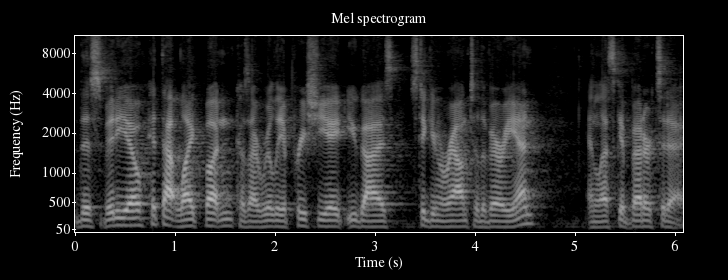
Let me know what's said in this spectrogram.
this video, hit that like button because I really appreciate you guys sticking around to the very end. And let's get better today.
